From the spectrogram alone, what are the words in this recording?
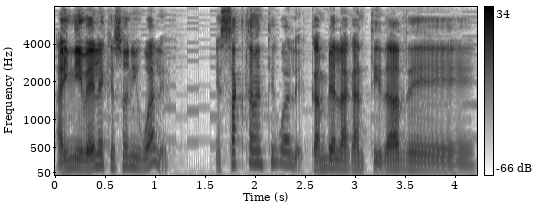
Hay niveles que son iguales. Exactamente iguales. Cambia la cantidad de.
